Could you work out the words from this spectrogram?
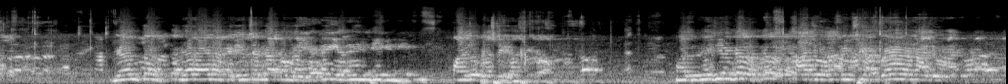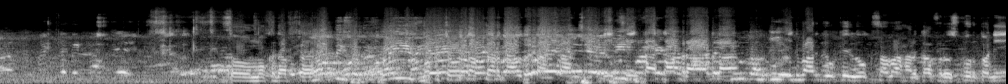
ਐ ਭਾਈ ਇਹ ਬਣ ਕੇ ਕੁਝ ਨਹੀਂ ਹੁੰਦਾ ਭਾਈ ਸਾਨੂੰ ਆਜੋ ਆਜੋ ਜੰਤ ਯਾਰ ਇਹ ਨਾ ਕਰੀ ਚੰਗਾ ਕੰਮ ਨਹੀਂ ਹੈ ਨਹੀਂ ਯਾਰ ਸੋ ਮੁੱਖ ਦਫ਼ਤਰ ਮੁੱਖ ਚੋਣ ਦਫ਼ਤਰ ਦਾ ਉਦਘਾਟਨ ਸਿੰਘ ਕਾਕਾ ਬਰਾੜ ਦਾ। ਉਮੀਦਵਾਰ ਜੋ ਕਿ ਲੋਕ ਸਭਾ ਹਲਕਾ ਫਿਰੋਜ਼ਪੁਰ ਤੋਂ ਨੇ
